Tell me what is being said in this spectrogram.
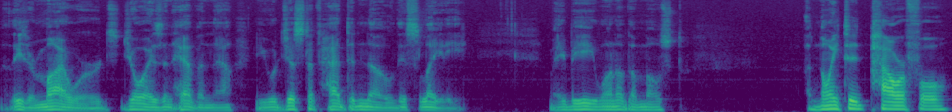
Now, these are my words. Joy is in heaven now. You would just have had to know this lady. Maybe one of the most anointed, powerful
